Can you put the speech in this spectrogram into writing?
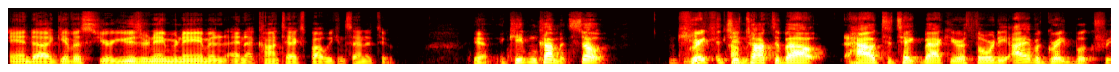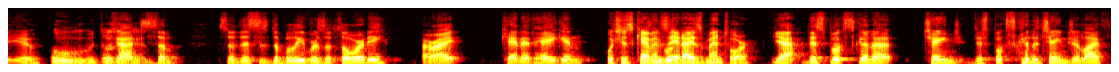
and uh, give us your username, your name, and, and a contact spot we can send it to. Yeah, and keep them coming. So Keep great that you talked about how to take back your authority. I have a great book for you. Ooh, those we are got some. So this is the Believer's Authority. All right, Kenneth Hagin. Which is Kevin book- Zadai's mentor. Yeah, this book's gonna change. This book's gonna change your life.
